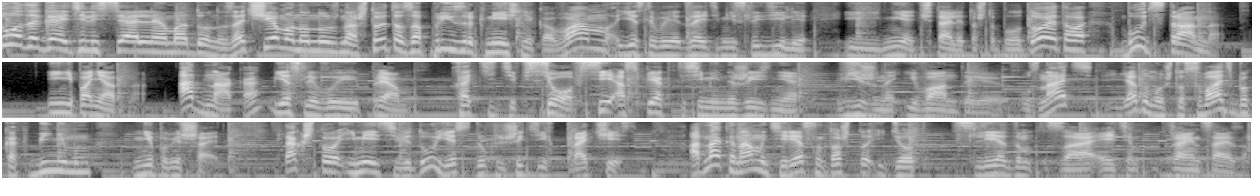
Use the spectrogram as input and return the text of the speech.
Кто такая Целестиальная Мадонна? Зачем она нужна? Что это за призрак мечника? Вам, если вы за этим не следили и не читали то, что было до этого, будет странно и непонятно. Однако, если вы прям хотите все, все аспекты семейной жизни Вижена и Ванды узнать, я думаю, что свадьба как минимум не помешает. Так что имейте в виду, если вдруг решите их прочесть. Однако нам интересно то, что идет следом за этим Giant Size.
